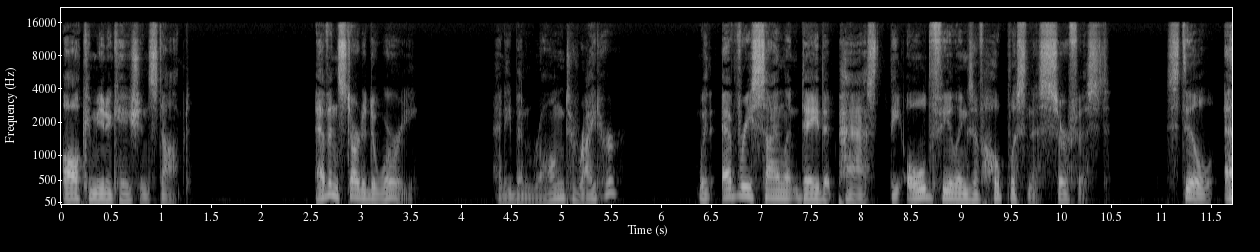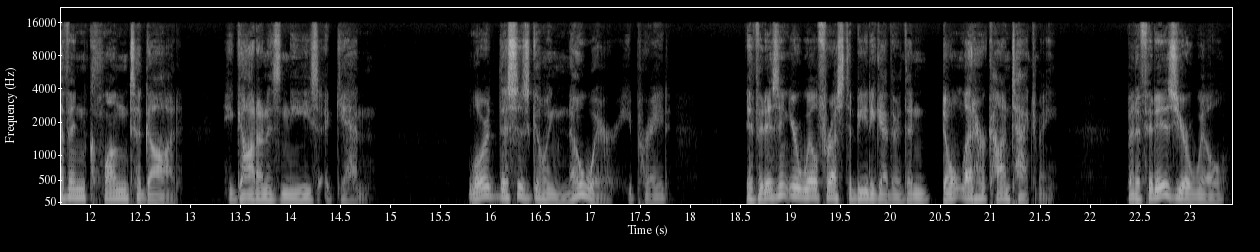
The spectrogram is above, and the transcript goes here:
All communication stopped. Evan started to worry. Had he been wrong to write her? With every silent day that passed, the old feelings of hopelessness surfaced. Still, Evan clung to God. He got on his knees again. Lord, this is going nowhere, he prayed. If it isn't your will for us to be together, then don't let her contact me. But if it is your will,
